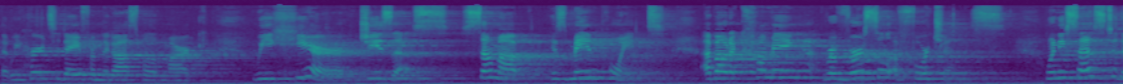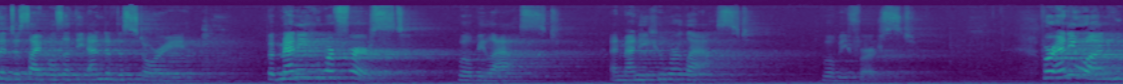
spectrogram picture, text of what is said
that we heard today from the Gospel of Mark, we hear Jesus sum up his main point about a coming reversal of fortunes when he says to the disciples at the end of the story, But many who are first will be last, and many who are last will be first. For anyone who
